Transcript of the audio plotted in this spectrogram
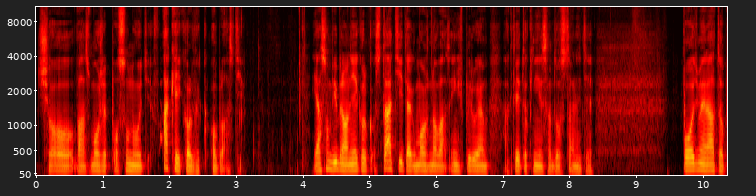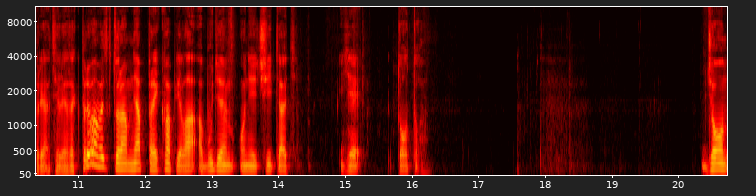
čo vás môže posunúť v akejkoľvek oblasti. Ja som vybral niekoľko statí, tak možno vás inšpirujem a k tejto knihe sa dostanete. Poďme na to, priatelia. Tak prvá vec, ktorá mňa prekvapila a budem o nej čítať, je toto. John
